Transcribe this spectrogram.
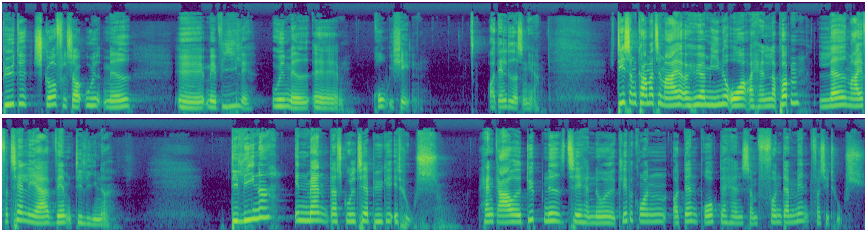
bytte skuffelser ud med, øh, med hvile, ud med øh, ro i sjælen. Og den lyder sådan her. De, som kommer til mig og hører mine ord og handler på dem, lad mig fortælle jer, hvem de ligner. De ligner en mand, der skulle til at bygge et hus. Han gravede dybt ned til han nåede klippegrunden, og den brugte han som fundament for sit hus.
